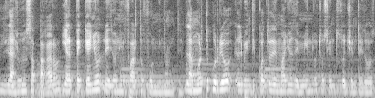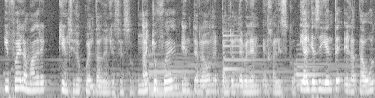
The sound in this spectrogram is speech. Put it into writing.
las luces se apagaron y al pequeño le dio un infarto fulminante. La muerte ocurrió el 24 de mayo de 1882 y fue la madre quien se dio cuenta del deceso. Nacho fue enterrado en el Panteón de Belén en Jalisco y al día siguiente el ataúd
